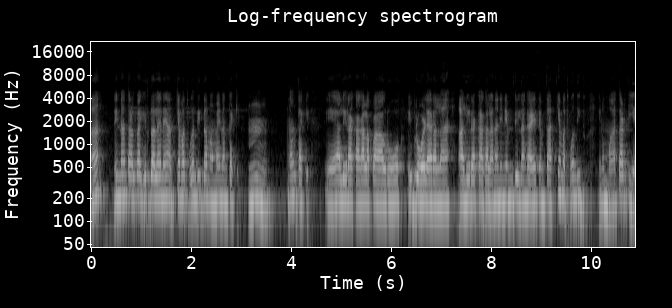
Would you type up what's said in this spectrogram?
ಹಾಂ? ನಿನ್ನಂತ ಅಳ್ತಾಗ ಇರ್ದಲ್ಲೇನೆ. ಅದಕ್ಕೆ ಮತ್ತೆ ಬಂದಿದ್ದ ಮಮ್ಮಯ್ಯನಂತಕ್ಕೆ ಹ್ಞೂ ನಮ್ತಕ್ಕೆ ಏ ಅಲ್ಲಿರೋಕ್ಕಾಗಲ್ಲಪ್ಪ ಅವರು ಇಬ್ಬರು ಒಳ್ಳೆಯರಲ್ಲ. ಅಲ್ಲಿರೋಕ್ಕಾಗಲ್ಲ ನಾನು ನೆಮ್ಮದಿಲ್ದಂಗೆ ಆಯ್ತು ಅಂತ ಅದಕ್ಕೆ ಮತ್ತೆ ಬಂದಿದ್ದು. ಇನ್ನು ಮಾತಾಡ್ತೀಯ.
